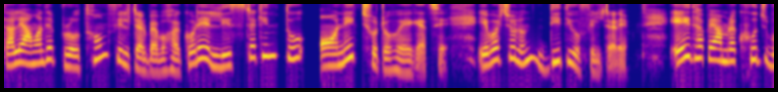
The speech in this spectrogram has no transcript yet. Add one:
তাহলে আমাদের প্রথম ফিল্টার ব্যবহার করে লিস্টটা কিন্তু অনেক ছোট হয়ে গেছে। এবার চলুন দ্বিতীয় ফিল্টারে। এই ধাপে আমরা খুঁজব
